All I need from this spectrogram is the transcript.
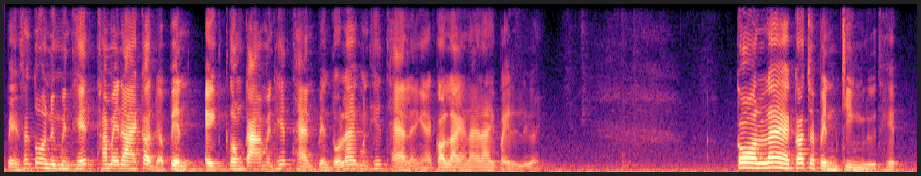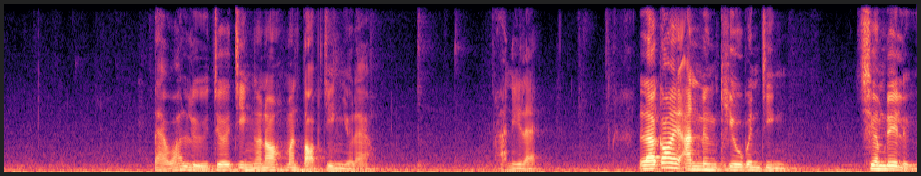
เปลี่ยนสักตัวหนึ่งเป็นเท็จถ้าไม่ได้ก็เดี๋ยวเปลี่ยนไอ้ตรงกลางเป็นเท็จแทนเปลี่ยนตัวแรกเป็นเท็จแทนอะไรเงี้ยก็ไล่ไล่ไล่ไปเรื่อยก้อนแรกก็จะเป็นจริงหรือเท็จ แต่ว่าหรือเจอจริงอะเนาะมันตอบจริงอยู่แล้ว อันนี้แหละ แล้วก็อีกอันหนึ่ง Q เป็นจริง เชื่อมได้หรือ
